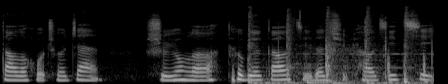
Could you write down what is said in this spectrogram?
到了火车站，使用了特别高级的取票机器。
